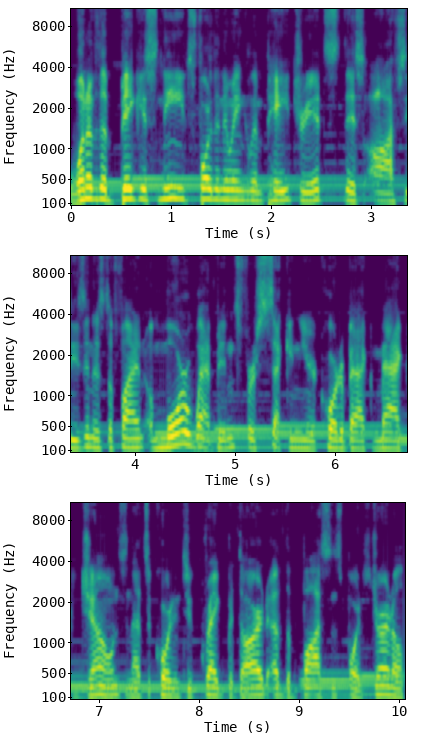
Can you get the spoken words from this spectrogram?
One of the biggest needs for the New England Patriots this offseason is to find more weapons for second year quarterback Mac Jones, and that's according to Greg Bedard of the Boston Sports Journal.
